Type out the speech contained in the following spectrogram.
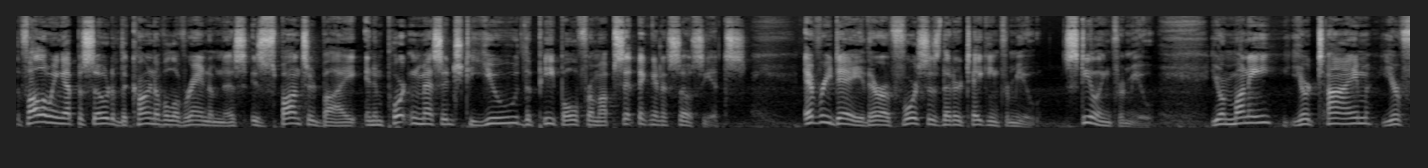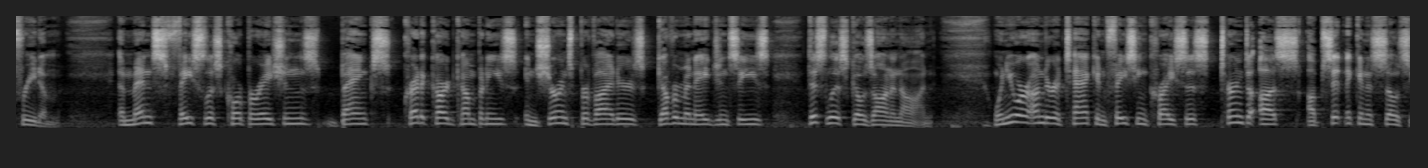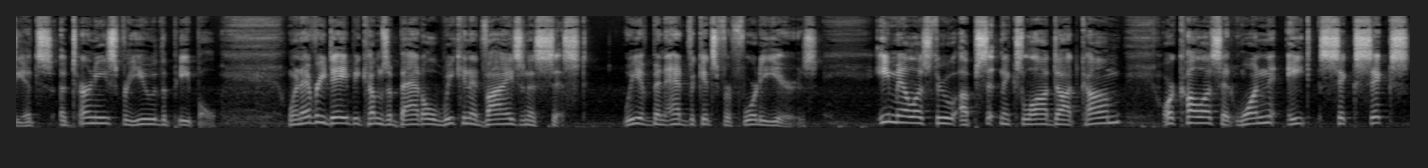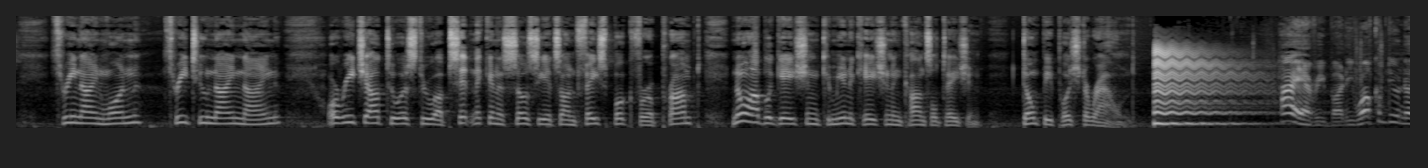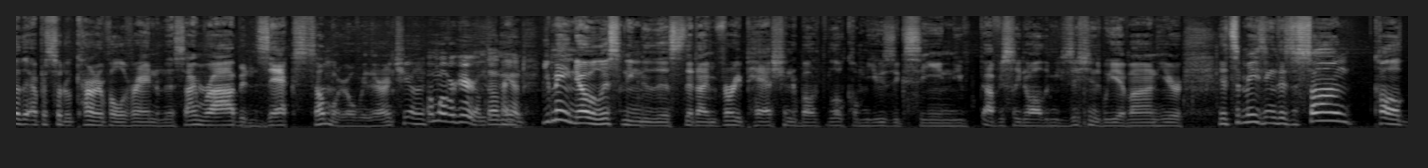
The following episode of the Carnival of Randomness is sponsored by an important message to you, the people, from Upsitnik and Associates. Every day there are forces that are taking from you, stealing from you. Your money, your time, your freedom. Immense faceless corporations, banks, credit card companies, insurance providers, government agencies, this list goes on and on. When you are under attack and facing crisis, turn to us, Upsitnik and Associates, attorneys for you, the people. When every day becomes a battle, we can advise and assist. We have been advocates for 40 years. Email us through upsitnikslaw.com or call us at 1 866 391 3299 or reach out to us through Upsitnik and Associates on Facebook for a prompt, no obligation communication and consultation. Don't be pushed around. Hi, everybody. Welcome to another episode of Carnival of Randomness. I'm Rob, and Zach's somewhere over there, aren't you? I'm over here. I'm down the end. You may know, listening to this, that I'm very passionate about the local music scene. You obviously know all the musicians we have on here. It's amazing. There's a song called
